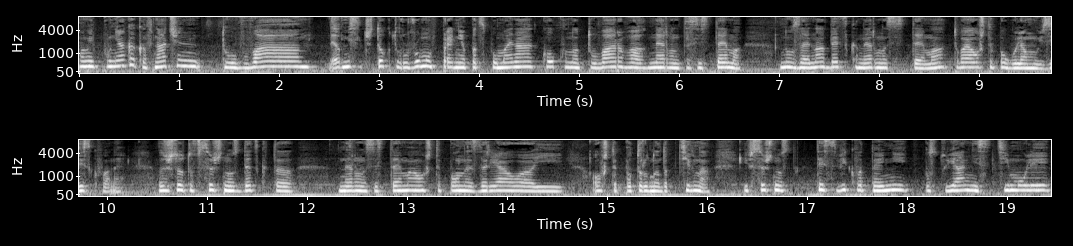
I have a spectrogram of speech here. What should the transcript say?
Ами по някакъв начин това, мисля, че доктор Румов предния път спомена колко натоварва нервната система, но за една детска нервна система това е още по-голямо изискване, защото всъщност детската нервна система е още по-незряла и още по-трудно адаптивна. И всъщност те свикват на едни постоянни стимули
